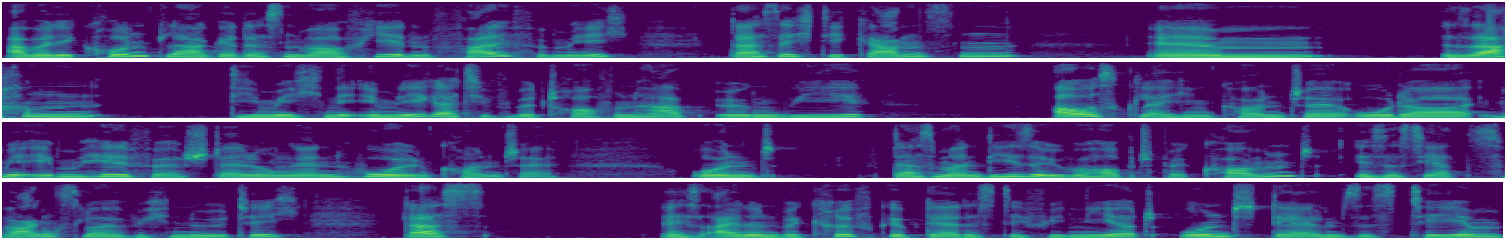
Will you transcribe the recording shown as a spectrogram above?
Aber die Grundlage dessen war auf jeden Fall für mich, dass ich die ganzen ähm, Sachen, die mich ne-, im Negativen betroffen haben, irgendwie ausgleichen konnte oder mir eben Hilfestellungen holen konnte. Und dass man diese überhaupt bekommt, ist es ja zwangsläufig nötig, dass es einen Begriff gibt, der das definiert und der im System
